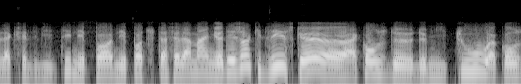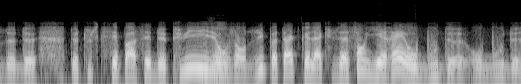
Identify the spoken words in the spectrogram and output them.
la, crédibilité n'est pas, n'est pas tout à fait la même. Il y a des gens qui disent que euh, à cause de, de MeToo, à cause de, de, de, tout ce qui s'est passé depuis, mm-hmm. aujourd'hui, peut-être que l'accusation irait au bout de, au bout de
